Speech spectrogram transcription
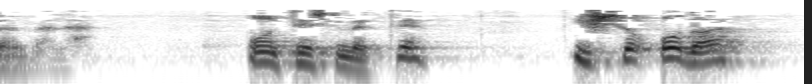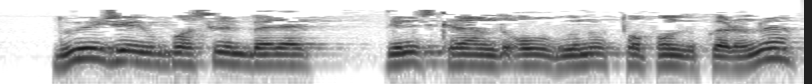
böyle. Onu teslim etti. İşte o da duyunca Ebu Basır'ın böyle deniz kenarında olduğunu, toplandıklarını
